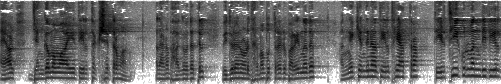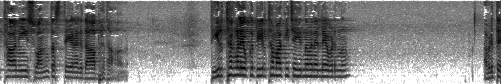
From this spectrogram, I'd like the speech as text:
അയാൾ ജംഗമമായ തീർത്ഥക്ഷേത്രമാണ്. അതാണ് ഭാഗവതത്തിൽ വിദുരനോട് ധർമ്മപുത്രർ പറയുന്നത് അങ്ങയ്ക്ക് എന്തിനാ തീർത്ഥയാത്ര തീർത്ഥീകുർവന്തി തീർത്ഥാനി സ്വാന്തസ്തേന ഗതാഭൃതാണ് തീർത്ഥങ്ങളെയൊക്കെ തീർത്ഥമാക്കി ചെയ്യുന്നവനല്ലേ അവിടുന്ന്? അവിടുത്തെ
